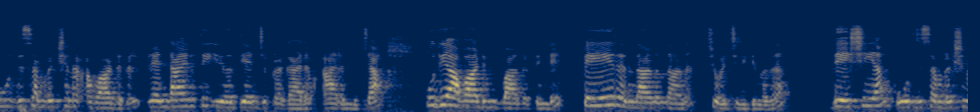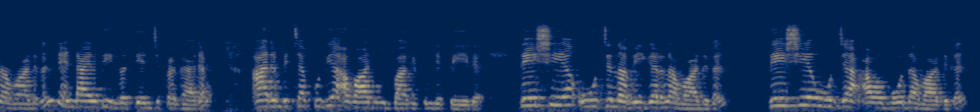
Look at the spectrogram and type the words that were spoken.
ഊർജ സംരക്ഷണ അവാർഡുകൾ രണ്ടായിരത്തി ഇരുപത്തി അഞ്ച് പ്രകാരം ആരംഭിച്ച പുതിയ അവാർഡ് വിഭാഗത്തിന്റെ പേരെന്താണെന്നാണ് ചോദിച്ചിരിക്കുന്നത്. ദേശീയ ഊർജ സംരക്ഷണ അവാർഡുകൾ രണ്ടായിരത്തി ഇരുപത്തി അഞ്ച് പ്രകാരം ആരംഭിച്ച പുതിയ അവാർഡ് വിഭാഗത്തിന്റെ പേര് ദേശീയ ഊർജ നവീകരണ അവാർഡുകൾ ദേശീയ ഊർജ അവബോധ അവാർഡുകൾ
